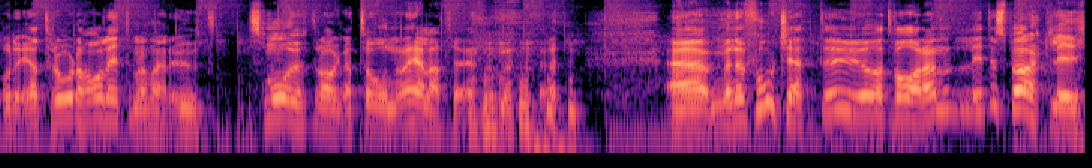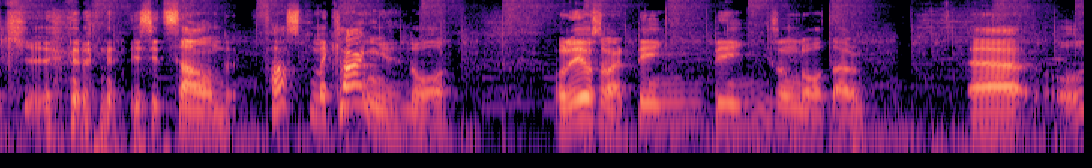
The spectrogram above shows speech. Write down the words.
och det, jag tror det har lite med de här ut, små utdragna tonerna hela tiden. Eh, men den fortsätter ju att vara lite spöklik i sitt sound, fast med klang då. Och det är ju sån här ding, ding som låter. Eh, och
